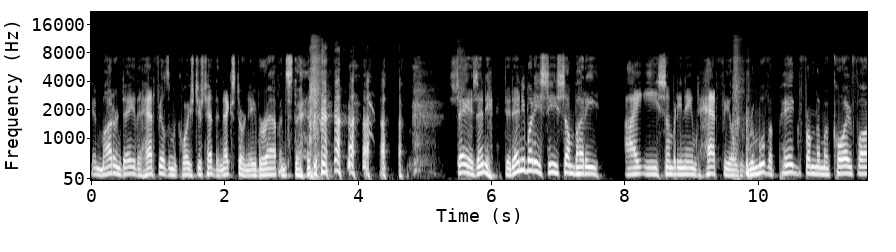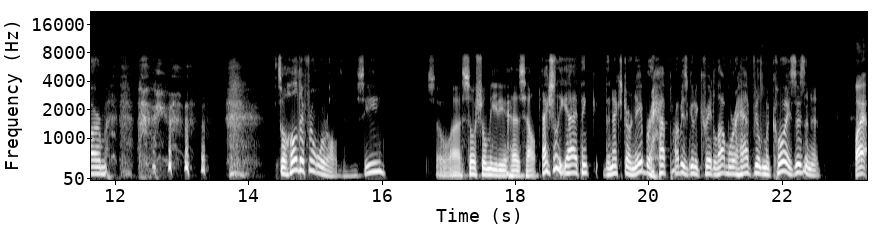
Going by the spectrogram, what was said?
in modern day the Hatfields and McCoys just had the next door neighbor app instead? Say, is any did anybody see somebody, i.e., somebody named Hatfield, remove a pig from the McCoy farm? it's a whole different world. You see, so uh, social media has helped. Actually, yeah, I think the next door neighbor app probably is going to create a lot more Hatfield McCoys, isn't it? I,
